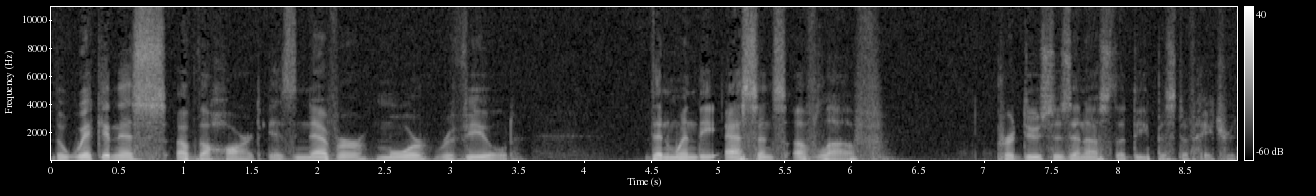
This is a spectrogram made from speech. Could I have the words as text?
The wickedness of the heart is never more revealed than when the essence of love produces in us the deepest of hatred.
